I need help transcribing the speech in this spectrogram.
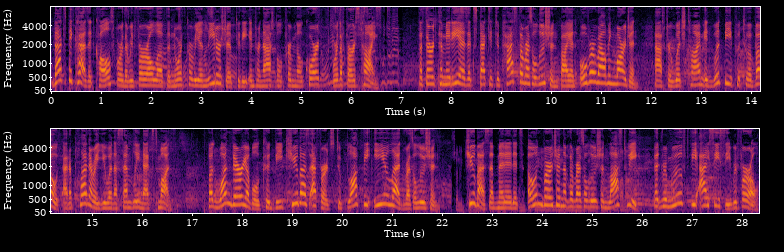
That's because it calls for the referral of the North Korean leadership to the International Criminal Court for the first time. The third committee is expected to pass the resolution by an overwhelming margin after which time it would be put to a vote at a plenary UN assembly next month. But one variable could be Cuba's efforts to block the EU-led resolution. Cuba submitted its own version of the resolution last week that removed the ICC referral.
